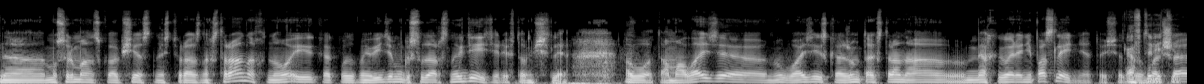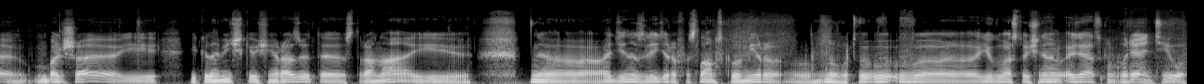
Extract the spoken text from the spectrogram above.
мусульманскую общественность в разных странах, но и, как мы видим, государственных деятелей в том числе. Вот. А Малайзия, ну, в Азии, скажем так, страна, мягко говоря, не последняя. То есть это большая, большая и экономически очень развитая страна и э, один из лидеров исламского мира ну, вот в, в юго-восточно-азиатском варианте его.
